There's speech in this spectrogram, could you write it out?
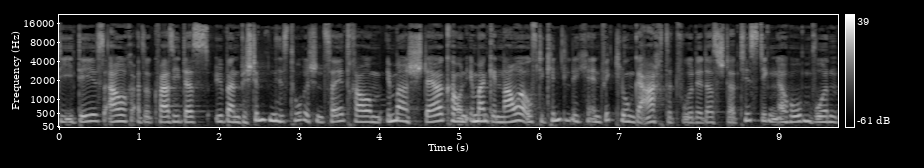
die Idee ist auch, also quasi, dass über einen bestimmten historischen Zeitraum immer stärker und immer genauer auf die kindliche Entwicklung geachtet wurde, dass Statistiken erhoben wurden,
